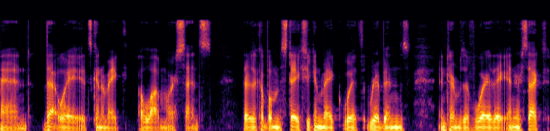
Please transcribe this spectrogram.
And that way it's going to make a lot more sense. There's a couple mistakes you can make with ribbons in terms of where they intersect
